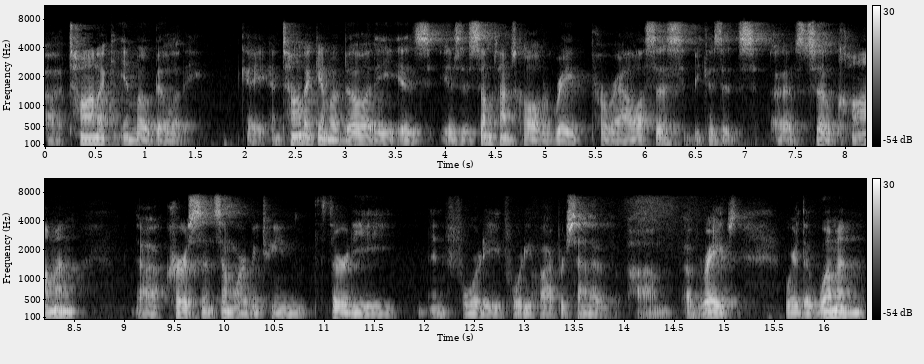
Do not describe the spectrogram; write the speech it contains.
uh, tonic immobility. Okay, and tonic immobility is, is, sometimes called rape paralysis because it's uh, so common, uh, occurs in somewhere between 30 and 40, 45% of, um, of rapes, where the woman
